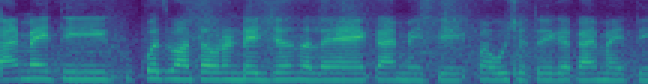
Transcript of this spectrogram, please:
काय माहिती? खूपच वातावरण डेंजर झालं आहे काय माहिती? पाऊस येतोय का? काय माहिती?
